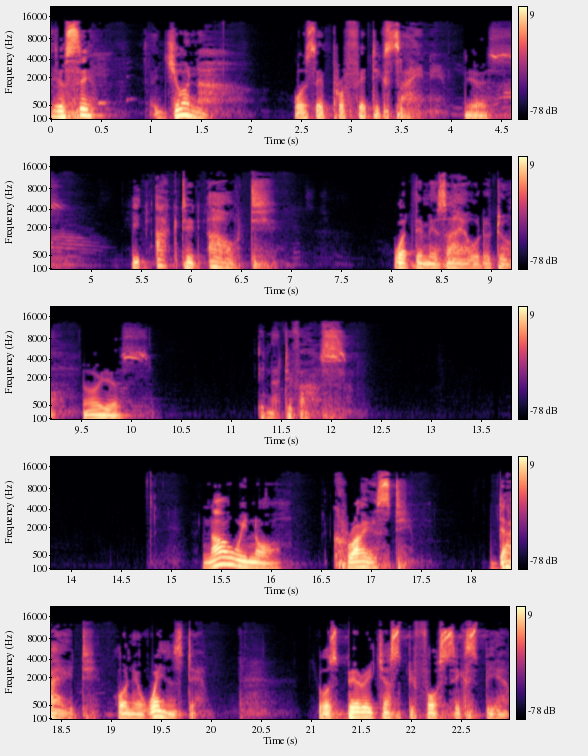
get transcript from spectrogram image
You see, Jonah was a prophetic sign. Yes. He acted out what the Messiah would do Oh, yes. in advance. Now we know Christ died on a Wednesday. He was buried just before 6 p.m.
